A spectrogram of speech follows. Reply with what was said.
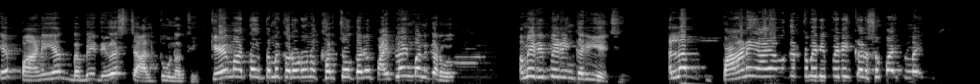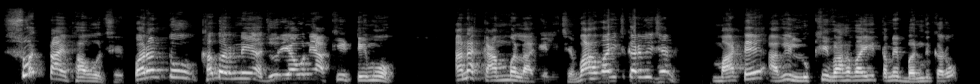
એ પાણી યાર બબે દિવસ ચાલતું નથી. કેમ આ તો તમે કરોડોનો ખર્ચો કર્યો, પાઇપલાઇન બંધ કરો. અમે રિપેરિંગ કરીએ છીએ. એટલે પાણી આવ્યા વગર તમે રિપેરિંગ કરશો પાઇપલાઇન? શું તાયફાઓ છે? પરંતુ ખબર નહીં અજુરિયાઓની આખી ટીમો આના કામમાં લાગેલી છે. વાહવાહી જ કરવી છે ને. માટે આવી લુખી વાહવાહી તમે બંધ કરો.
